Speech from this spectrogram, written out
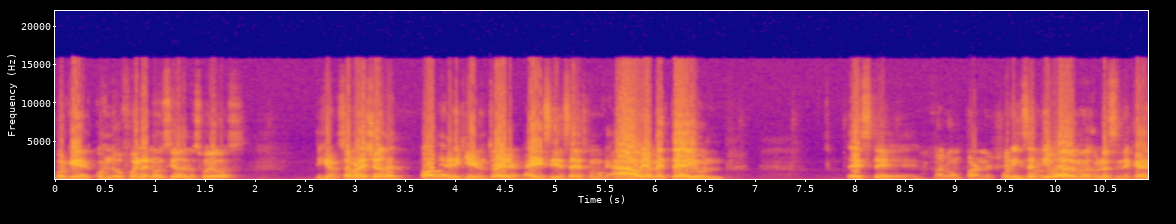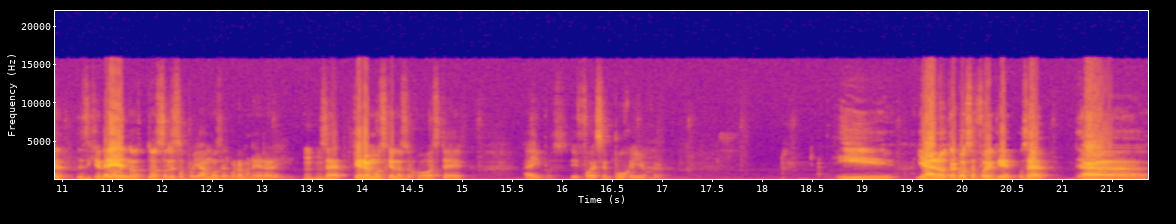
Porque cuando fue el anuncio de los juegos, dijeron, Samurai Shodown, oh, miren, aquí hay un trailer. Ahí sí, es como que, ah, obviamente hay un, este, Algún partnership. un incentivo a los SNK les dijeron, eh, nos- nosotros les apoyamos de alguna manera y, o sea, queremos que nuestro juego esté ahí, pues, y fue ese empuje, yo creo. Y ya la otra cosa fue que, o sea, ah,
